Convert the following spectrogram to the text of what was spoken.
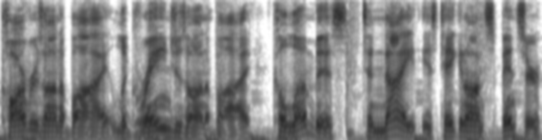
Carver's on a bye, LaGrange is on a bye. Columbus tonight is taking on Spencer.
